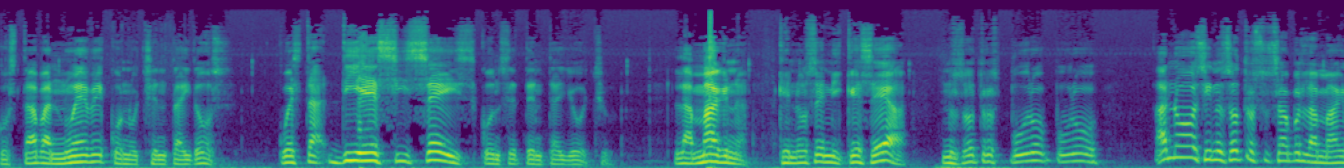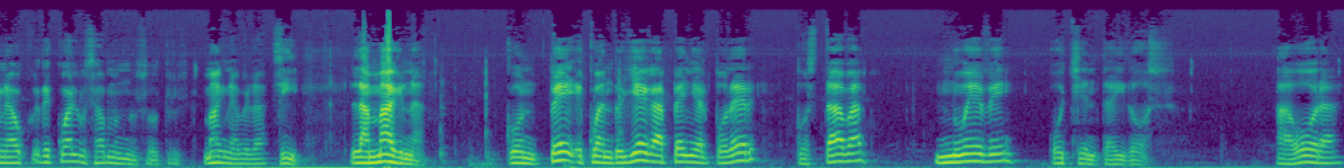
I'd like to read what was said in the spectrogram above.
costaba 9 con 82, cuesta 16 con 78. La magna, que no sé ni qué sea, nosotros puro, puro... Ah, no, si nosotros usamos la magna, ¿de cuál usamos nosotros? Magna, ¿verdad? Sí, la magna. Con cuando llega Peña al poder, costaba 9.82. Ahora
